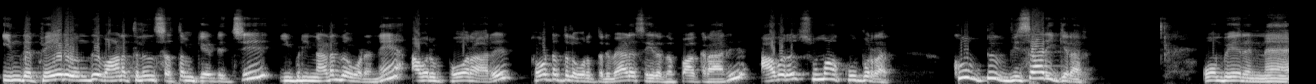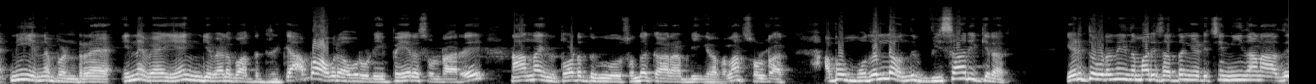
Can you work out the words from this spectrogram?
இந்த பேர் வந்து வானத்திலிருந்து சத்தம் கேட்டுச்சு. இப்படி நடந்த உடனே அவர் போறாரு. தோட்டத்துல ஒருத்தர் வேலை செய்யறத பாக்குறாரு. அவரு சும்மா கூப்பிடுறாரு. கூப்பிட்டு விசாரிக்கிறார். உன் பேர் என்ன? நீ என்ன பண்ணுற என்ன வே ஏன் இங்கே வேலை பார்த்துட்டு இருக்க அப்போ அவர் அவருடைய பெயரை சொல்றாரு. நான் தான் இந்த தோட்டத்துக்கு சொந்தக்காரன் அப்படிங்கிறதெல்லாம் சொல்றாரு. அப்போ முதல்ல வந்து விசாரிக்கிறார். எடுத்த உடனே இந்த மாதிரி சத்தம் கேட்டுச்சு நீ தானா அது?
